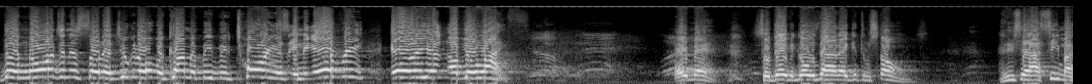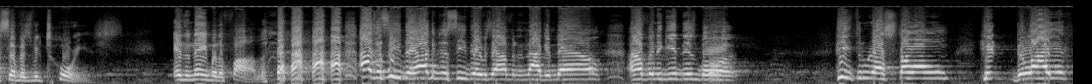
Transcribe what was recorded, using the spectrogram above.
The anointing is so that you can overcome and be victorious in every area of your life. Amen. So David goes down there and get them stones. And he said, I see myself as victorious in the name of the Father. I can see that. I can just see David say, I'm going to knock him down. I'm going to get this boy. He threw that stone, hit Goliath.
